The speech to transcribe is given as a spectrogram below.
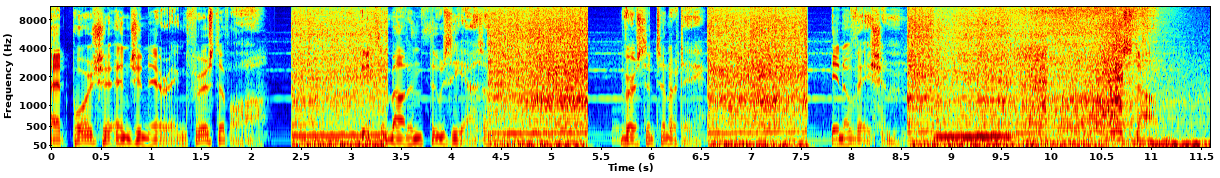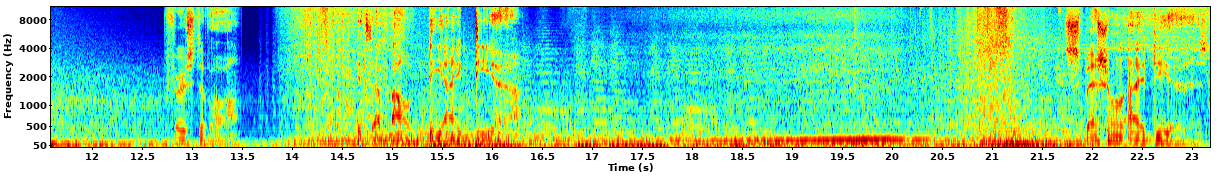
At Porsche Engineering, first of all, it's about enthusiasm, versatility, innovation. Stop. First of all, it's about the idea. Special ideas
